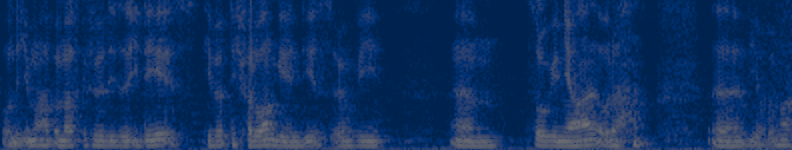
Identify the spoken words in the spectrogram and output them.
Und ich immer habe immer das Gefühl, diese Idee ist, die wird nicht verloren gehen, die ist irgendwie ähm, so genial oder äh, wie auch immer.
